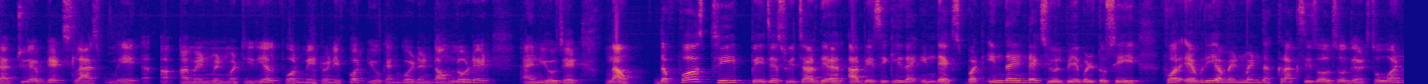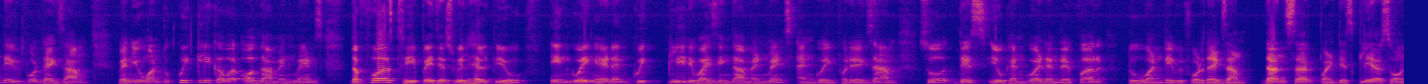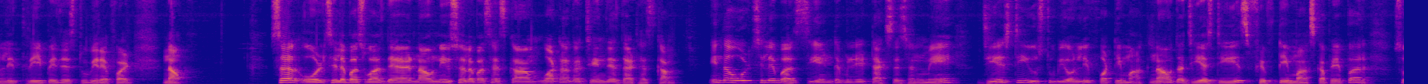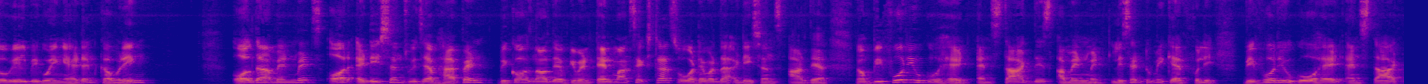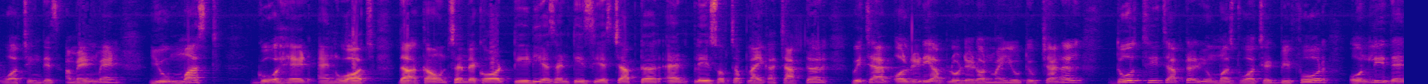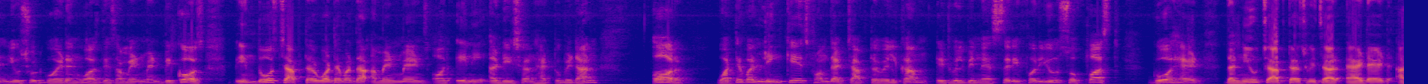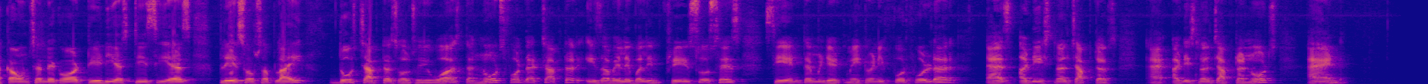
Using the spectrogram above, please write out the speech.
statutory update slash May, uh, amendment material for May 24. You can go ahead and download it and use it. Now, the first three pages which are there are basically the index, but in the index you will be able to see for every amendment the crux is also there. So one day before the exam, when you want to quickly cover all the amendments, the first three pages will help you in going ahead and quickly revising the amendments and going for your exam. So this you can go ahead and refer to one day before the exam. Done sir, point is clear. So only three pages to be referred. Now, sir, old syllabus was there. Now new syllabus has come. What are the changes that has come? In the old syllabus, C intermediate taxation May, GST used to be only 40 mark. Now the GST is 50 marks ka paper. So we'll be going ahead and covering all the amendments or additions which have happened because now they have given 10 marks extra so whatever the additions are there. Now before you go ahead and start this amendment listen to me carefully. Before you go ahead and start watching this amendment you must go ahead and watch the accounts and record TDS and TCS chapter and place of supply ka chapter which I have already uploaded on my YouTube channel. Those three chapter you must watch it before only then you should go ahead and watch this amendment because in those chapter whatever the amendments or any addition had to be done or whatever linkage from that chapter will come it will be necessary for you. So first go ahead. The new chapters which are added accounts and record tds tcs place of supply those chapters also you watch. The notes for that chapter is available in free resources ca intermediate may 24 folder as additional chapters uh, additional chapter notes. And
